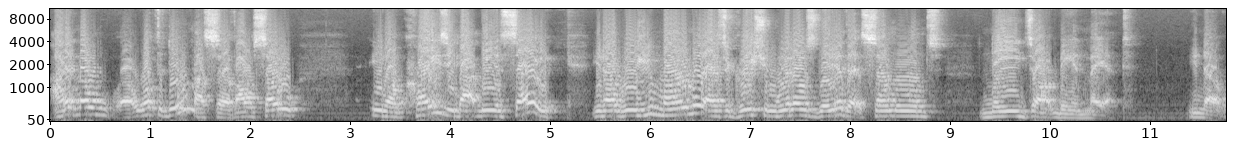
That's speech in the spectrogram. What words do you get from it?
I didn't know uh, what to do with myself. I was so you know, crazy about being saved. You know, will you murmur as the Grecian widows did that someone's needs aren't being met? You know,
